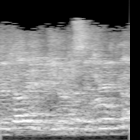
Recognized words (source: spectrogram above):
The guy, you know, the security guy,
